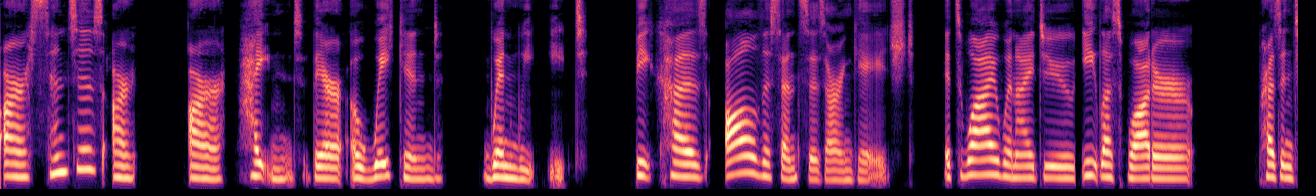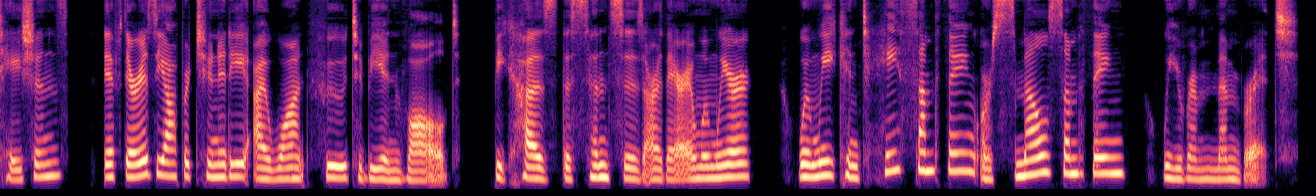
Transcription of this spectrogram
our senses are, are heightened. They're awakened when we eat because all the senses are engaged. It's why when I do eat less water presentations, if there is the opportunity, I want food to be involved because the senses are there. And when we're, when we can taste something or smell something, we remember it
